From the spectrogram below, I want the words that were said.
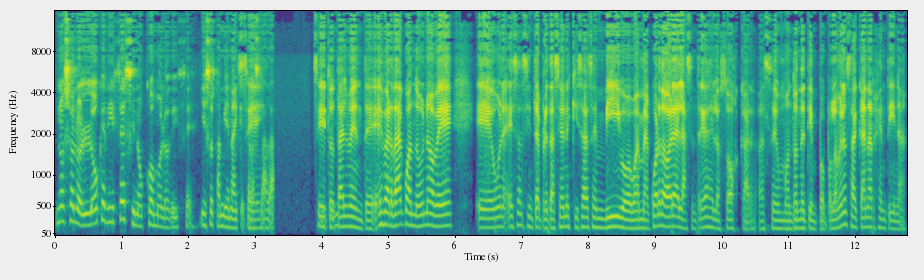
no solo lo que dice, sino cómo lo dice. Y eso también hay que trasladar. Sí, totalmente. Es verdad cuando uno ve eh, esas interpretaciones quizás en vivo, bueno, me acuerdo ahora de las entregas de los Oscars hace un montón de tiempo, por lo menos acá en Argentina,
